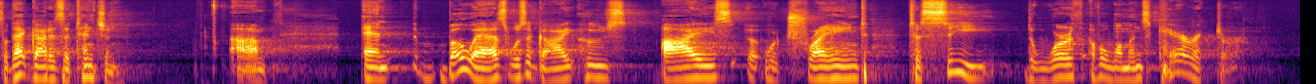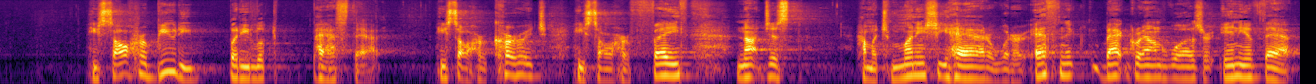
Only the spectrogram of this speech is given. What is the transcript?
So that got his attention. Um, and Boaz was a guy whose eyes uh, were trained to see the worth of a woman's character. He saw her beauty, but he looked past that. He saw her courage, he saw her faith, not just how much money she had or what her ethnic background was or any of that.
